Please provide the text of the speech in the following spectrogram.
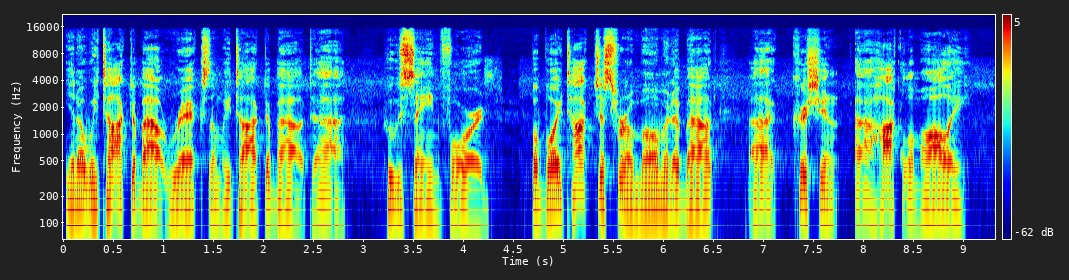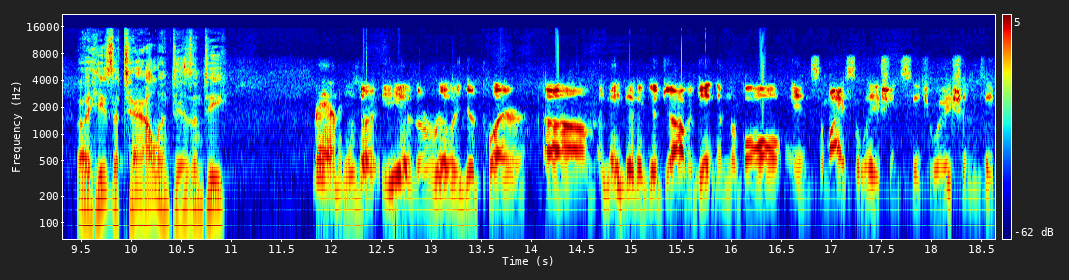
You know, we talked about Ricks and we talked about uh, Hussein Ford, but boy, talk just for a moment about uh, Christian uh. Uh, he's a talent, isn't he? Man, he's a he is a really good player, um, and they did a good job of getting him the ball in some isolation situations, and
